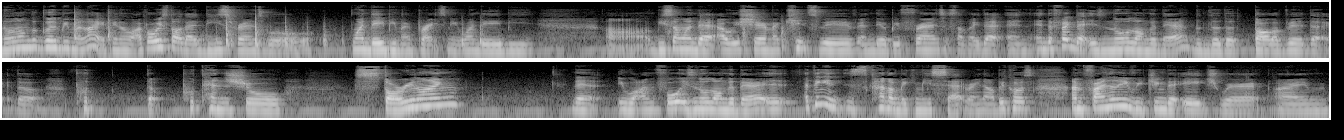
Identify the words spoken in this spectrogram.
no longer going to be my life. You know, I've always thought that these friends will one day be my bridesmaid, one day be uh, be someone that I would share my kids with, and they'll be friends and stuff like that. And and the fact that it's no longer there, the the, the thought of it, the the put the potential storyline that it will unfold is no longer there. It I think it is kind of making me sad right now because I'm finally reaching the age where I'm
